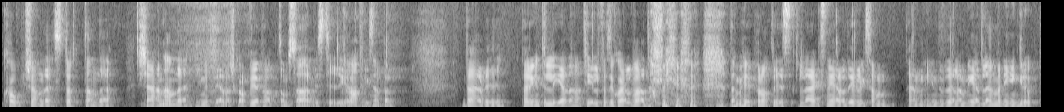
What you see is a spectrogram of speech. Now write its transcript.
coachande, stöttande, tjänande i mitt ledarskap. Vi har pratat om service tidigare Ja. till exempel. Där, vi, där är ju inte ledarna till för sig själva. De är, de är ju på något vis lägst ner och det är liksom den individuella medlemmen i en grupp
